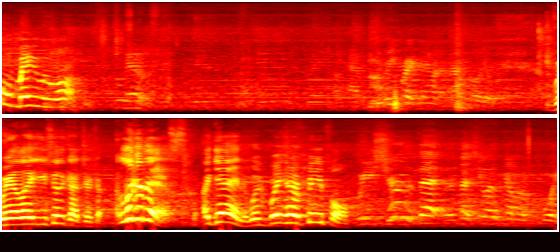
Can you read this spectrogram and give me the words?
Well, maybe we won't. Who knows? Leave right now and I'm not loyal. Really? You should have got your. Look at this! Again, we're bringing her people. Were you sure that that, that she wasn't become a boy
